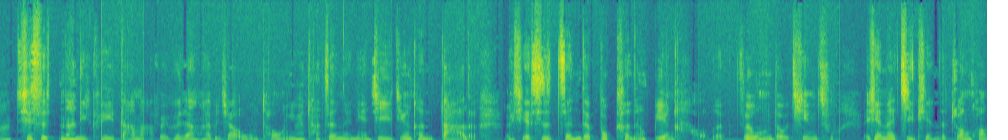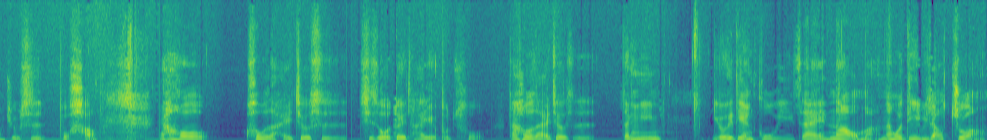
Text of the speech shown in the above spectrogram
然后其实那你可以打吗啡，会让他比较无痛，因为他真的年纪已经很大了，而且是真的不可能变好了，这我们都清楚。而且那几天的状况就是不好。然后后来就是，其实我对他也不错，他后来就是等于有一点故意在闹嘛。那我弟弟比较壮，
